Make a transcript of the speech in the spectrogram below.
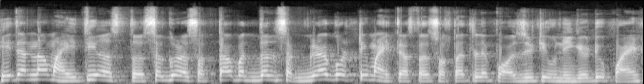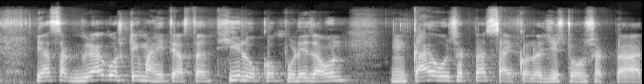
हे त्यांना माहिती असतं. सगळं स्वतःबद्दल सगळ्या गोष्टी माहिती असतात. स्वतःतले पॉझिटिव्ह निगेटिव्ह पॉईंट या सगळ्या गोष्टी माहिती असतात. ही लोक पुढे जाऊन काय होऊ शकतात सायकोलॉजिस्ट होऊ शकतात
